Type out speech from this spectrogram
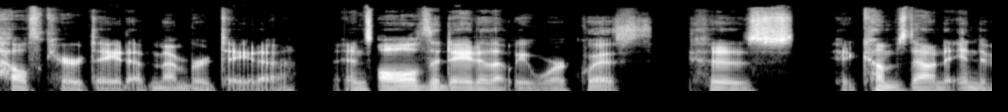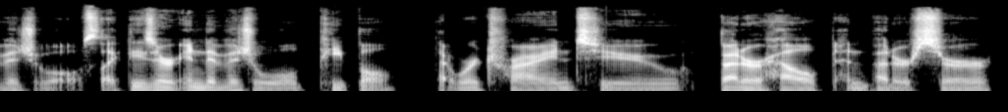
healthcare data, member data, and all the data that we work with is it comes down to individuals. Like these are individual people that we're trying to better help and better serve.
